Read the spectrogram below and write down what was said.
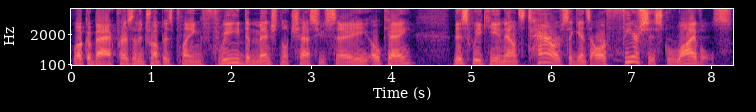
Welcome back. President Trump is playing three-dimensional chess, you say. Okay. This week he announced tariffs against our fiercest rivals,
